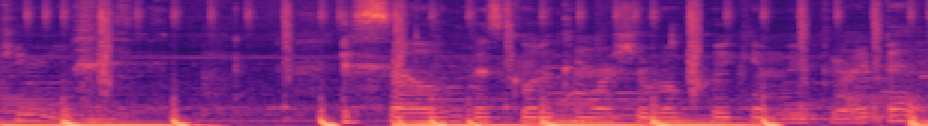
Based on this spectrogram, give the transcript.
period. so let's go to commercial real quick and we'll be right back.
